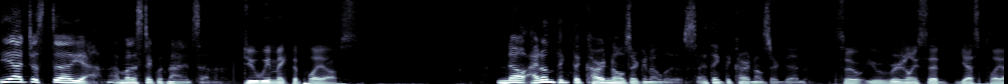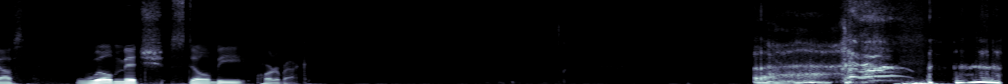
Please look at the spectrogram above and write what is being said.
Yeah, just uh, yeah, I'm gonna stick with nine and seven. Do we make the playoffs? No, I don't think the Cardinals are gonna lose. I think the Cardinals are good. So you originally said yes, playoffs. Will Mitch still be quarterback? Uh,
